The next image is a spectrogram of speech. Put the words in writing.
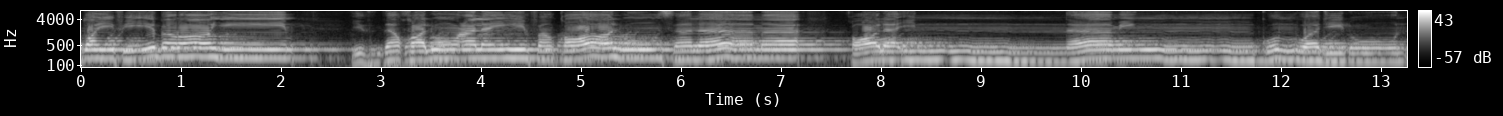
ضيف إبراهيم. إذ دخلوا عليه فقالوا سلاما. قال إن إنا منكم وجلون.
